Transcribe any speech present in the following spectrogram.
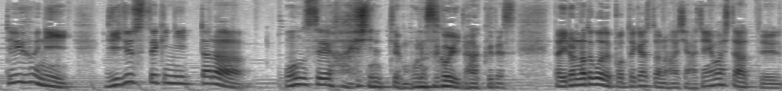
っていうふうに、技術的に言ったら、音声配信ってものすごい楽です。だいろんなところでポッドキャストの配信始めましたって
